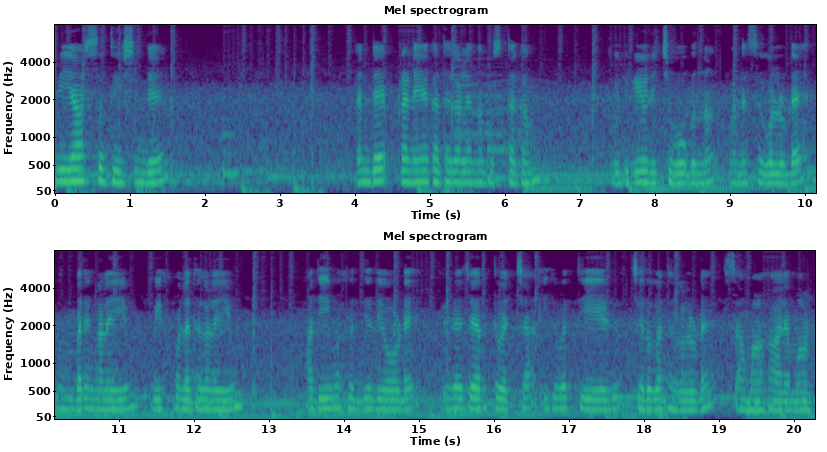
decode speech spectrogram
വി ആർ സുധീഷിന്റെ എന്റെ പ്രണയകഥകൾ എന്ന പുസ്തകം ഉരുകിയൊലിച്ചു പോകുന്ന മനസ്സുകളുടെ നൊമ്പരങ്ങളെയും വിഹ്വലതകളെയും അതീവ ഹൃദ്യതയോടെ ഇഴചേർത്ത് വെച്ച ഇരുപത്തിയേഴ് ചെറുകഥകളുടെ സമാഹാരമാണ്.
